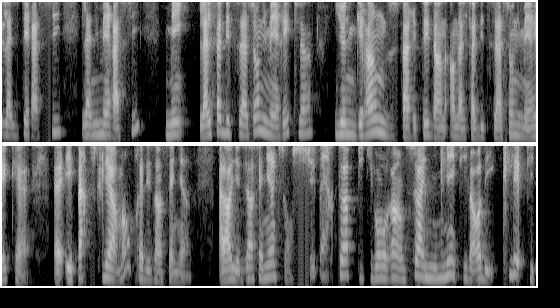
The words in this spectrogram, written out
la littératie, la numératie, mais l'alphabétisation numérique, il y a une grande disparité en alphabétisation numérique et particulièrement auprès des enseignants. Alors, il y a des enseignants qui sont super top, puis qui vont rendre ça animé, puis il va y avoir des clips, puis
